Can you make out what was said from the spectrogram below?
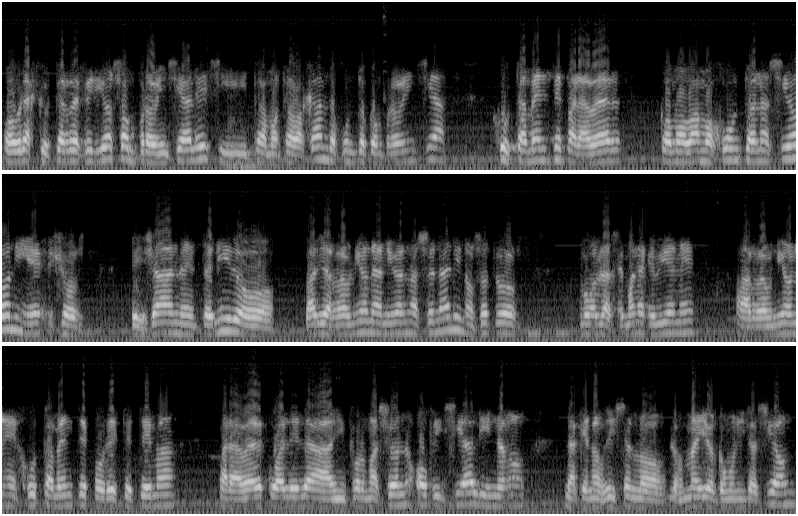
obras que usted refirió son provinciales y estamos trabajando junto con provincia justamente para ver cómo vamos junto a Nación y ellos eh, ya han tenido varias reuniones a nivel nacional y nosotros la semana que viene a reuniones justamente por este tema para ver cuál es la información oficial y no la que nos dicen los, medios de comunicación,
